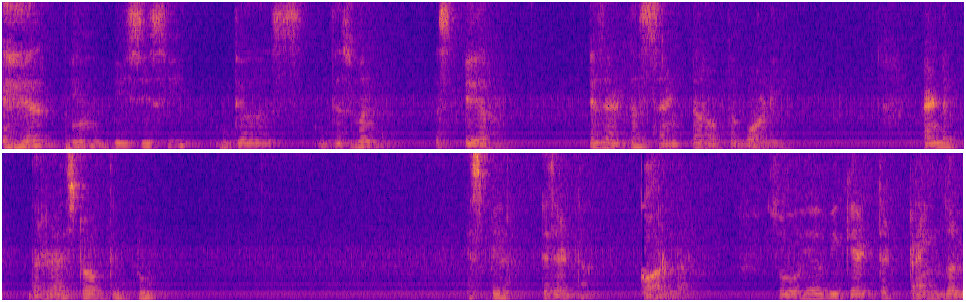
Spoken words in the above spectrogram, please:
here in BCC, this this one sphere is at the center of the body, and the rest of the two sphere is at the corner. So here we get the triangle.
